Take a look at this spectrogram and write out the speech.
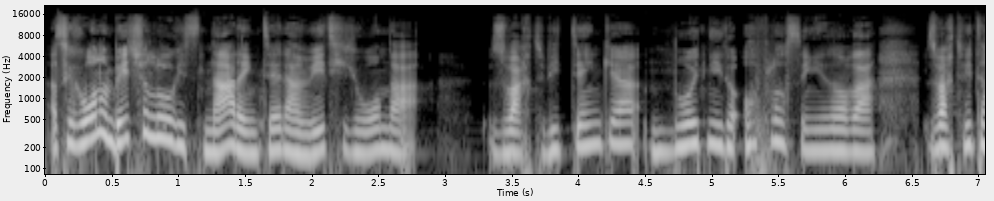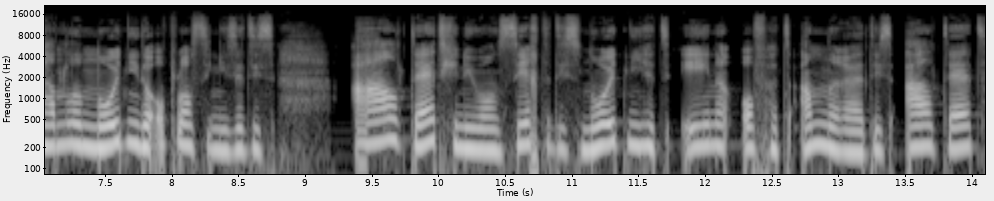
als je gewoon een beetje logisch nadenkt, hè, dan weet je gewoon dat zwart-wit denken nooit niet de oplossing is. Of dat zwart-wit handelen nooit niet de oplossing is. Het is altijd genuanceerd. Het is nooit niet het ene of het andere. Het is altijd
